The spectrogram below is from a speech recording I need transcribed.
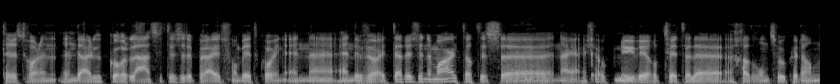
er is gewoon een, een, duidelijke correlatie tussen de prijs van Bitcoin en, uh, en de hoeveelheid tethers in de markt. Dat is, uh, nou ja, als je ook nu weer op Twitter uh, gaat rondzoeken, dan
